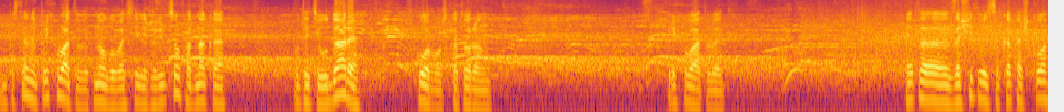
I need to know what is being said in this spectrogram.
Он постоянно прихватывает ногу Василия Жеребцов, однако вот эти удары в корпус, которые он прихватывает, это засчитывается как очко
